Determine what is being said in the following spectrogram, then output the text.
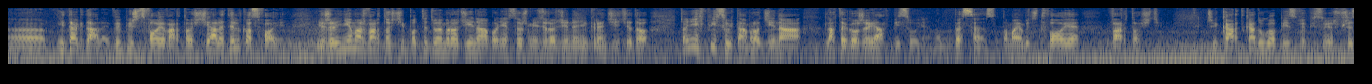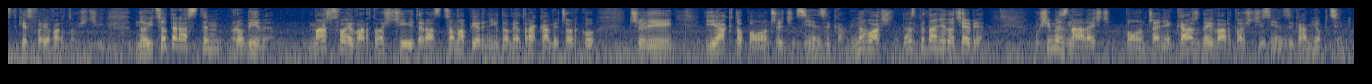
e, I tak dalej. Wypisz swoje wartości, ale tylko swoje. Jeżeli nie masz wartości pod tytułem rodzina, bo nie chcesz mieć rodziny, nie kręcicie to, to nie wpisuj tam rodzina, dlatego że ja wpisuję. No bez sensu. To mają być Twoje wartości. Czyli kartka, długopis, wypisujesz wszystkie swoje wartości. No i co teraz z tym robimy? Masz swoje wartości i teraz co ma piernik do wiatraka wieczorku, czyli jak to połączyć z językami? No właśnie, to jest pytanie do Ciebie. Musimy znaleźć połączenie każdej wartości z językami obcymi.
